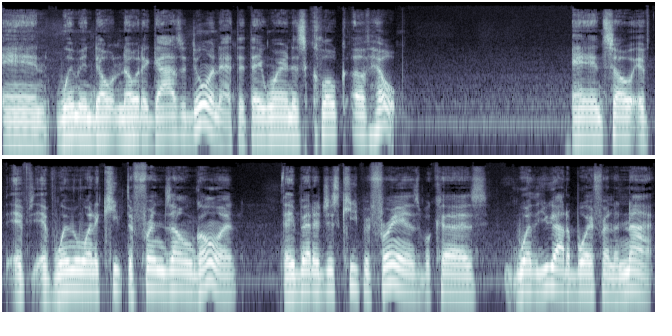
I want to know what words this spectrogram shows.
And women don't know that guys are doing that, that they wearing this cloak of help. And so if if if women want to keep the friend zone going, they better just keep it friends because whether you got a boyfriend or not,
